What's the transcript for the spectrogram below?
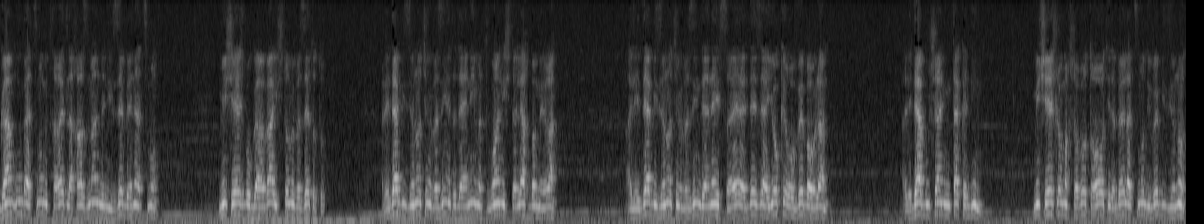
גם הוא בעצמו מתחרט לאחר זמן ונבזה בעיני עצמו. מי שיש בו גאווה אשתו מבזת אותו. על ידי הביזיונות שמבזים את הדיינים התבואה נשתלח במהרה. על ידי הביזיונות שמבזים דייני ישראל, על ידי זה היוקר הווה בעולם. על ידי הבושה נמתק כדין. מי שיש לו מחשבות רעות ידבר לעצמו דברי ביזיונות.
